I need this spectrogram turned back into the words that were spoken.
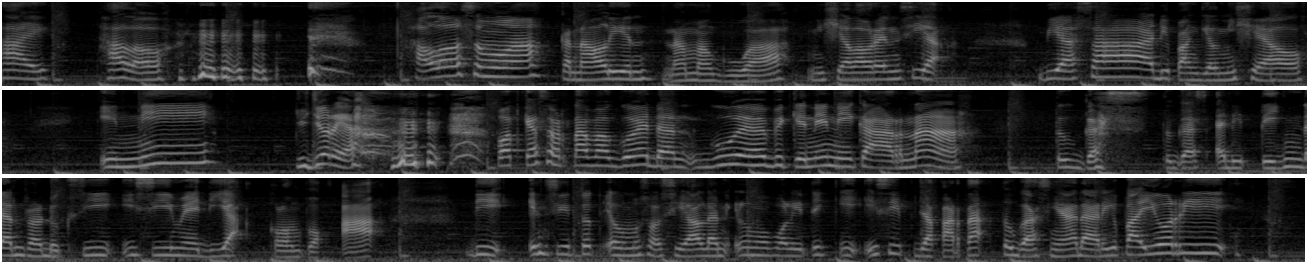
Hai, halo. Halo semua, kenalin nama gua Michelle Laurencia. Biasa dipanggil Michelle. Ini jujur ya Podcast pertama gue dan gue bikin ini karena Tugas, tugas editing dan produksi isi media kelompok A di Institut Ilmu Sosial dan Ilmu Politik IISIP Jakarta tugasnya dari Pak Yuri.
